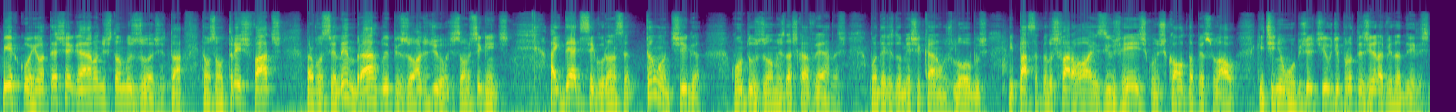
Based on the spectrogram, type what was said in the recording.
percorreu até chegar onde estamos hoje, tá? Então são três fatos para você lembrar do episódio de hoje. São os seguintes: a ideia de segurança é tão antiga quanto os homens das cavernas, quando eles domesticaram os lobos, e passa pelos faraós e os reis com escolta pessoal que tinham o objetivo de proteger a vida deles.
